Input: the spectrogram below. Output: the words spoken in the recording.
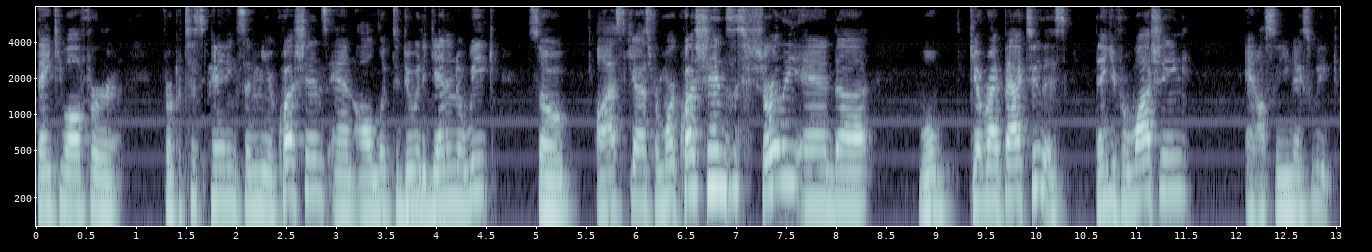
thank you all for for participating, sending me your questions, and I'll look to do it again in a week. So I'll ask you guys for more questions shortly, and uh, we'll get right back to this. Thank you for watching, and I'll see you next week.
